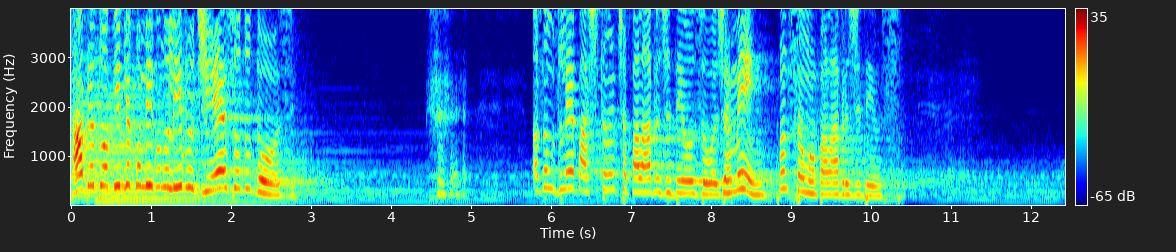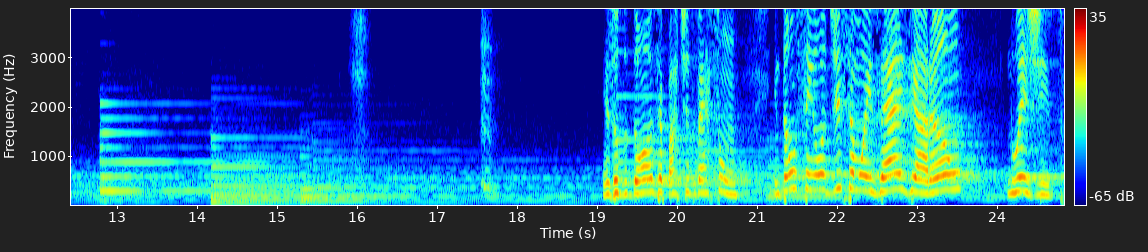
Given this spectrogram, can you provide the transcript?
Abre a tua Bíblia comigo no livro de Êxodo 12. Nós vamos ler bastante a palavra de Deus hoje, amém? Quantos são uma palavra de Deus? Êxodo 12, a partir do verso 1. Então o Senhor disse a Moisés e Arão no Egito:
